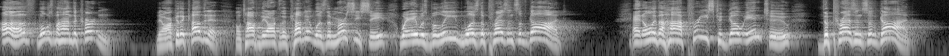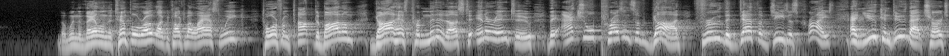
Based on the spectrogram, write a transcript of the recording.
of what was behind the curtain. The Ark of the Covenant. On top of the Ark of the Covenant was the mercy seat where it was believed was the presence of God. And only the high priest could go into the presence of God. But when the veil in the temple wrote, like we talked about last week, tore from top to bottom, God has permitted us to enter into the actual presence of God through the death of Jesus Christ. And you can do that, church,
